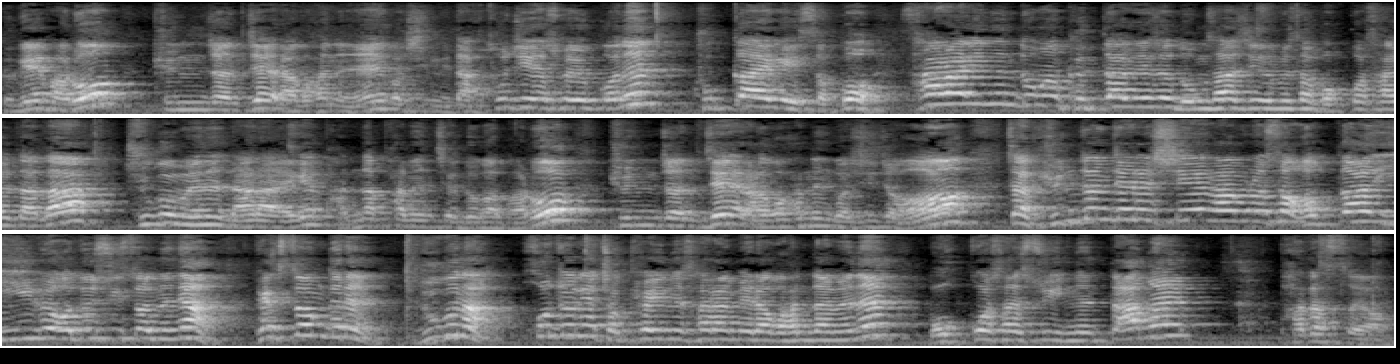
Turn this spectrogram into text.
그게 바로 균전제라고 하는 것입니다. 토지의 소유권은 국가에게 있었고 살아있는 동안 그 땅에서 농사 지으면서 먹고 살다가 죽으면 나라에게 반납하는 제도가 바로 균전제라고 하는 것이죠. 자, 균전제를 시행함으로써 어떠한 이익을 얻을 수 있었느냐? 백성들은 누구나 호적에 적혀있는 사람이라고 한다면 먹고 살 수 있는 땅을 받았어요.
